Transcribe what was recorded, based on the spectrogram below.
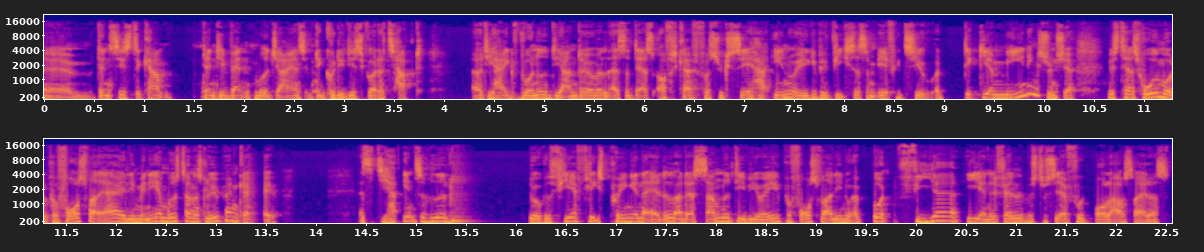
Uh, den sidste kamp, den de vandt mod Giants, den kunne de lige så godt have tabt, og de har ikke vundet de andre. Vel? Altså deres opskrift for succes har endnu ikke bevist sig som effektiv, og det giver mening, synes jeg, hvis deres hovedmål på forsvaret er at eliminere modstanders løbeangreb. Altså de har indtil videre lukket fjerde flest point end af alle, og deres samlede DVOA på forsvaret lige nu er bund 4 i NFL, hvis du ser Football Outsiders.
